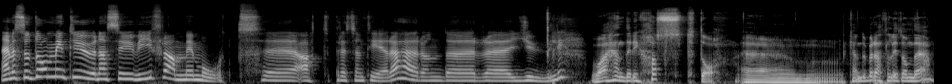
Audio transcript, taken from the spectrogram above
Nej, men så de intervjuerna ser vi fram emot eh, att presentera här under eh, juli. Vad händer i höst då? Eh, kan du berätta lite om det?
